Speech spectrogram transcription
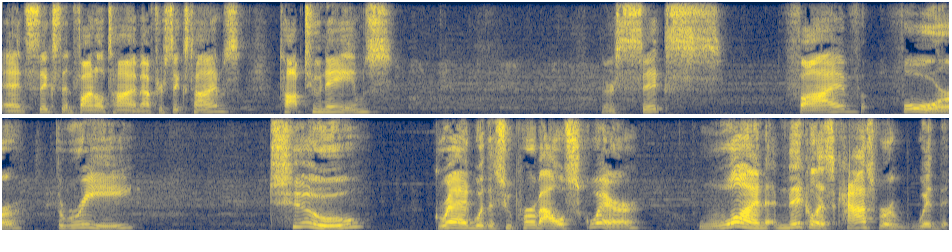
and sixth and final time. After six times, top two names. There's six, five, four, three, two. Greg with a superb owl square. One, Nicholas Casper with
